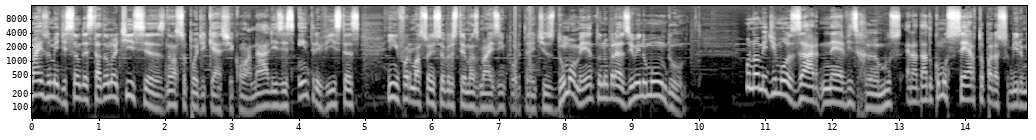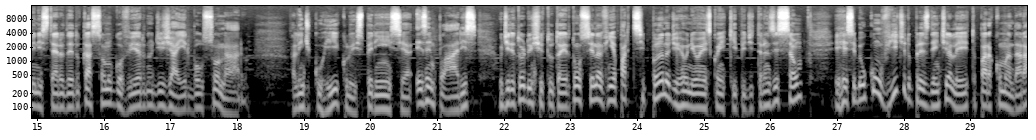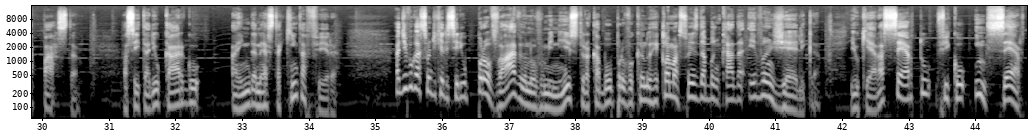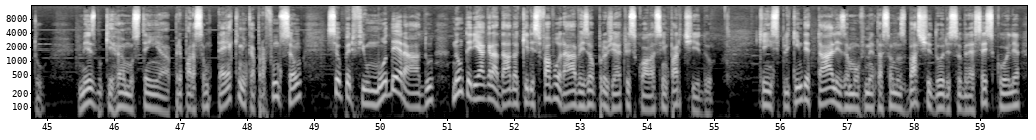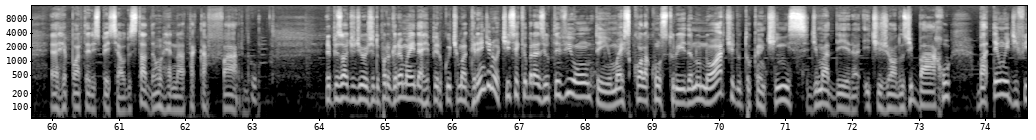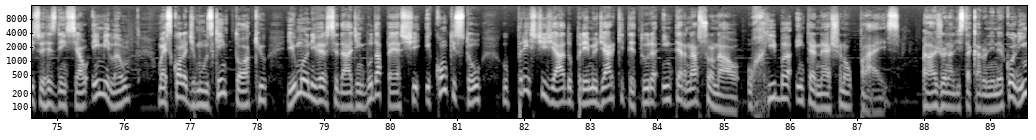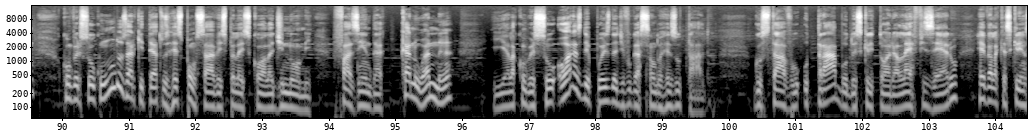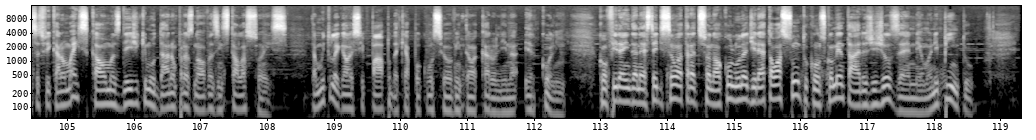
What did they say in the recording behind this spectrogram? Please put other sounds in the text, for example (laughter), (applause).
mais uma edição do Estadão Notícias, nosso podcast com análises, entrevistas e informações sobre os temas mais importantes do momento no Brasil e no mundo. O nome de Mozart Neves Ramos era dado como certo para assumir o Ministério da Educação no governo de Jair Bolsonaro. Além de currículo e experiência exemplares, o diretor do Instituto Ayrton Senna vinha participando de reuniões com a equipe de transição e recebeu o convite do presidente eleito para comandar a pasta. Aceitaria o cargo ainda nesta quinta-feira. A divulgação de que ele seria o provável novo ministro acabou provocando reclamações da bancada evangélica. E o que era certo ficou incerto mesmo que Ramos tenha preparação técnica para a função, seu perfil moderado não teria agradado aqueles favoráveis ao projeto Escola Sem Partido. Quem explica em detalhes a movimentação nos bastidores sobre essa escolha é a repórter especial do Estadão, Renata Cafardo. Episódio de hoje do programa ainda repercute uma grande notícia que o Brasil teve ontem. Uma escola construída no norte do Tocantins, de madeira e tijolos de barro, bateu um edifício residencial em Milão, uma escola de música em Tóquio e uma universidade em Budapeste e conquistou o prestigiado Prêmio de Arquitetura Internacional, o RIBA International Prize. A jornalista Carolina Ercolim conversou com um dos arquitetos responsáveis pela escola de nome Fazenda Canuanã e ela conversou horas depois da divulgação do resultado. Gustavo o Trabo, do escritório Aleph Zero, revela que as crianças ficaram mais calmas desde que mudaram para as novas instalações. Tá muito legal esse papo, daqui a pouco você ouve então a Carolina Ercolim. Confira ainda nesta edição a tradicional coluna direto ao assunto com os comentários de José Neumann e Pinto.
